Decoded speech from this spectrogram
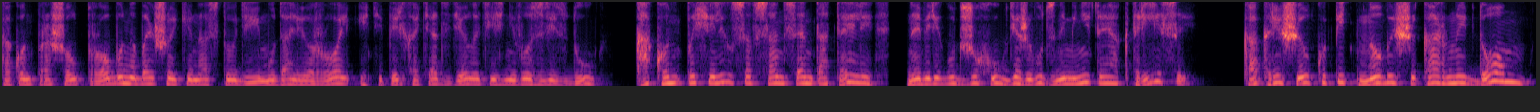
как он прошел пробу на большой киностудии, ему дали роль и теперь хотят сделать из него звезду, как он поселился в Сан-Сент-отеле на берегу Джуху, где живут знаменитые актрисы, как решил купить новый шикарный дом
